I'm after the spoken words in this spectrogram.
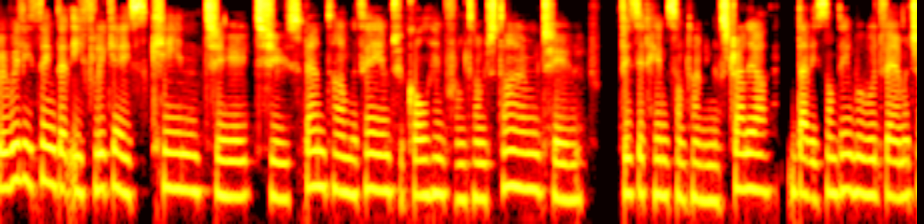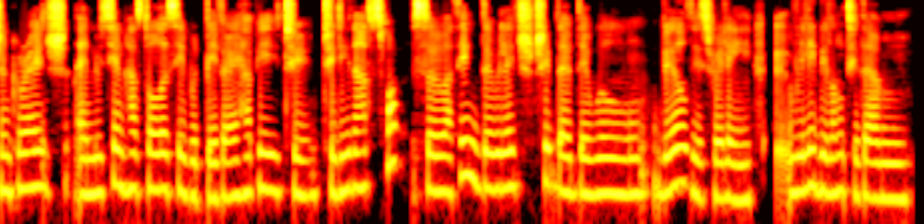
we really think that if Luca is keen to to spend time with him to call him from time to time to visit him sometime in Australia. That is something we would very much encourage. And Lucien has told us he would be very happy to, to do that as well. So I think the relationship that they will build is really, really belong to them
